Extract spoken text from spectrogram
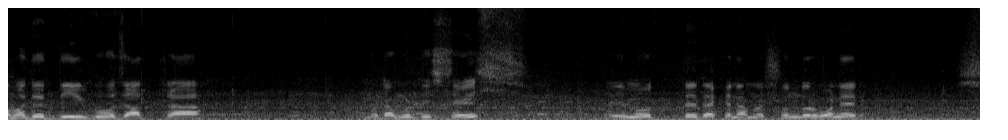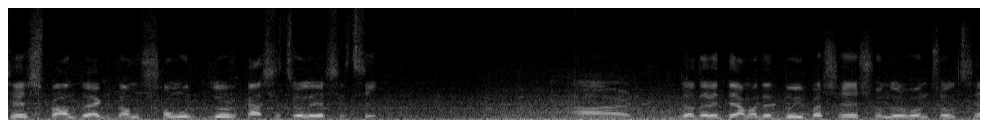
আমাদের দীর্ঘ যাত্রা মোটামুটি শেষ। এই মুহূর্তে দেখেন আমরা সুন্দরবনের শেষ প্রান্ত একদম সমুদ্রর কাছে চলে এসেছি। আর যথারীতি আমাদের দুই পাশে সুন্দরবন চলছে।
